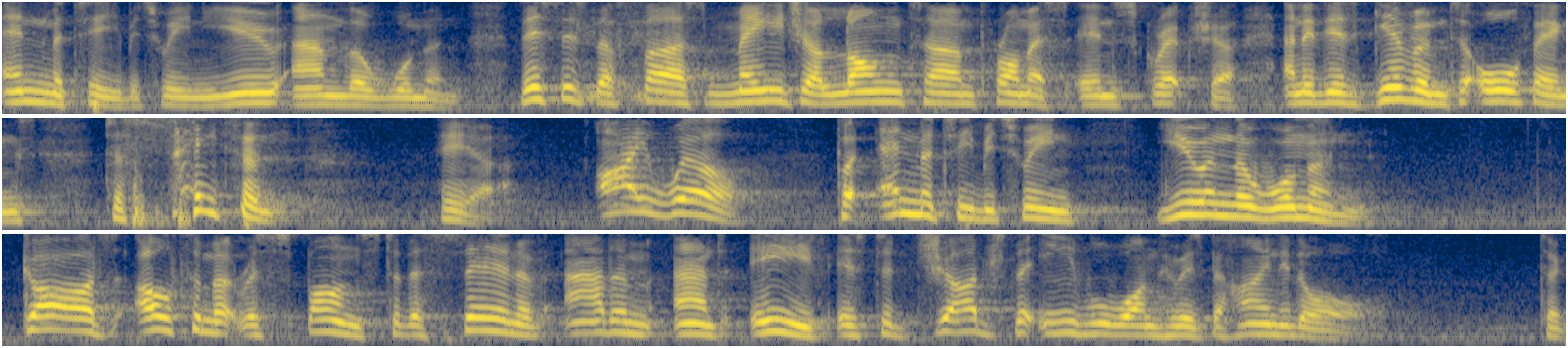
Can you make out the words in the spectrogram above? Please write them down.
enmity between you and the woman. This is the first major long term promise in Scripture, and it is given to all things to Satan here. I will put enmity between you and the woman. God's ultimate response to the sin of Adam and Eve is to judge the evil one who is behind it all, to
